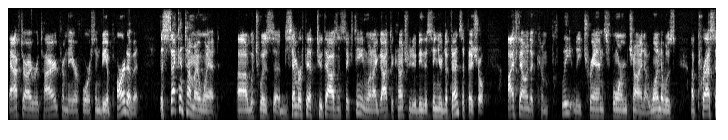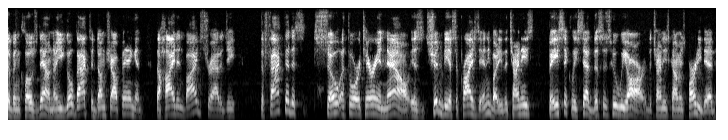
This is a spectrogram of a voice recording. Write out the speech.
after I retired from the Air Force and be a part of it. The second time I went, uh, which was uh, December 5th, 2016, when I got to country to be the senior defense official, I found a completely transformed China, one that was oppressive and closed down. Now, you go back to Deng Xiaoping and the hide and bide strategy. The fact that it's so authoritarian now is shouldn't be a surprise to anybody. The Chinese basically said, "This is who we are." The Chinese Communist Party did,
